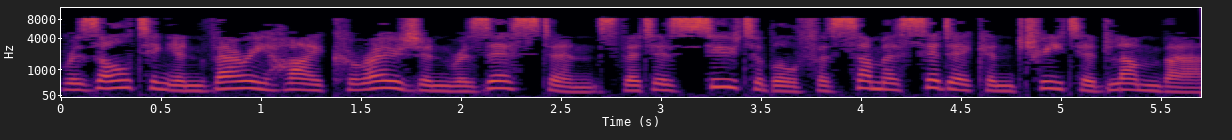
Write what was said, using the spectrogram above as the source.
resulting in very high corrosion resistance that is suitable for some acidic and treated lumber.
